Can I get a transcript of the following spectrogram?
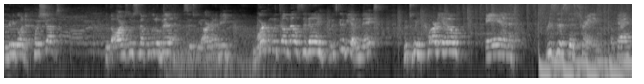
We're gonna go into push-ups. Get the arms loosened up a little bit since we are gonna be working with dumbbells today. But it's gonna be a mix between cardio and resistance training, okay?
